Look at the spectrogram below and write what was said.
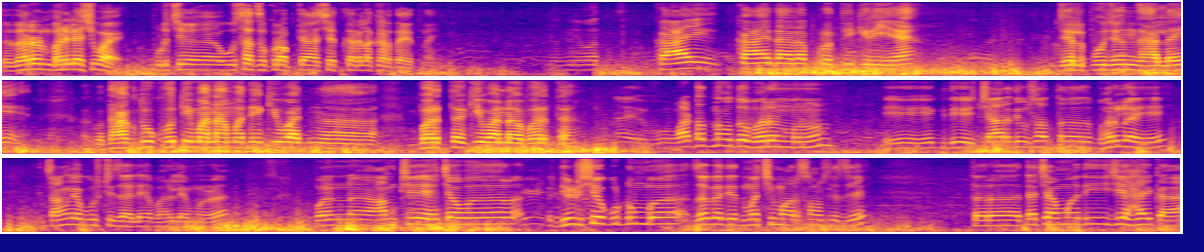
तर धरण भरल्याशिवाय पुढचे ऊसाचं क्रॉप त्या शेतकऱ्याला करता येत नाही. धन्यवाद. काय काय दादा प्रतिक्रिया? जलपूजन झालंय. धाकधूक होती मनामध्ये किंवा भरतं किंवा न भरतं? नाही वाटत नव्हतं भरण म्हणून. हे एक दिव चार दिवसात भरलं हे. चांगल्या गोष्टी झाल्या भरल्यामुळं. पण आमचे ह्याच्यावर दीडशे कुटुंब जगत आहेत मच्छीमार संस्थेचे. तर त्याच्यामध्ये जे आहे का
